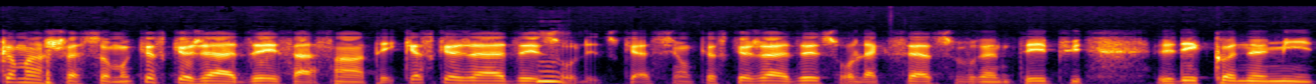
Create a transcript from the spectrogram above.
Comment je fais ça? Moi, qu'est-ce que j'ai à dire sur la santé? Qu'est-ce que j'ai à dire hmm. sur l'éducation? Qu'est-ce que j'ai à dire sur l'accès à la souveraineté? Puis l'économie,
